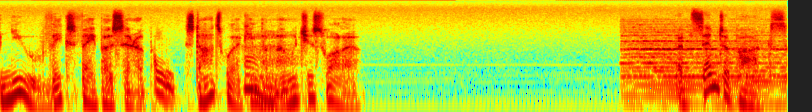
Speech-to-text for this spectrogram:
New Vicks Vapor Syrup oh. starts working the ah. moment you swallow. At Center Parcs,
